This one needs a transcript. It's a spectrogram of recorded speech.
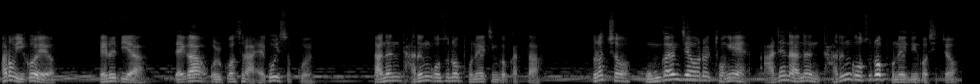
바로 이거예요. 게르디아, 내가 올 것을 알고 있었군. 나는 다른 곳으로 보내진 것 같다. 그렇죠. 공간 제어를 통해 아제나는 다른 곳으로 보내진 것이죠.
